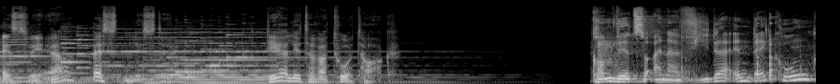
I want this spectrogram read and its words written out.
SWR Bestenliste. Der Literaturtalk. Kommen wir zu einer Wiederentdeckung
